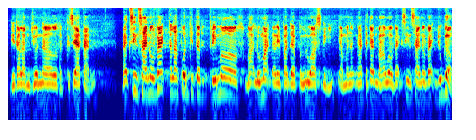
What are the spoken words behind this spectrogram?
di dalam jurnal kesihatan Vaksin Sinovac telah pun kita terima maklumat daripada pengeluar sendiri yang mengatakan bahawa vaksin Sinovac juga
